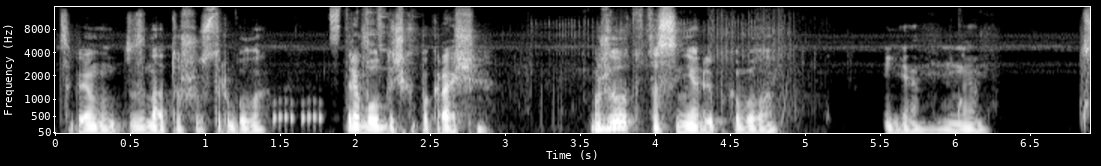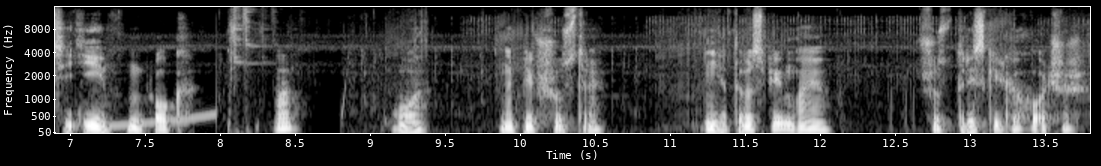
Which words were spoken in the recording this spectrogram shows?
Це прям занадто шустро було. Це треба удочка покраще. Можливо, тут та синя рибка була. Є, не. Сіті, брок. О, напівшустре. Я тебе спіймаю. Шустрі скільки хочеш.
